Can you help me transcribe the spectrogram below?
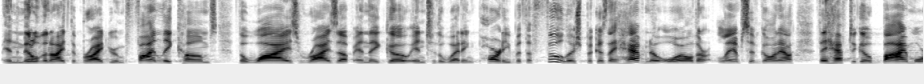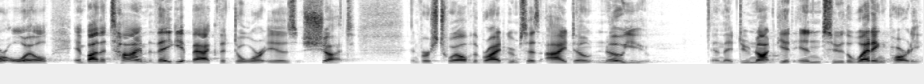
in the middle of the night, the bridegroom finally comes. The wise rise up and they go into the wedding party. But the foolish, because they have no oil, their lamps have gone out, they have to go buy more oil. And by the time they get back, the door is shut. In verse 12, the bridegroom says, I don't know you. And they do not get into the wedding party.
